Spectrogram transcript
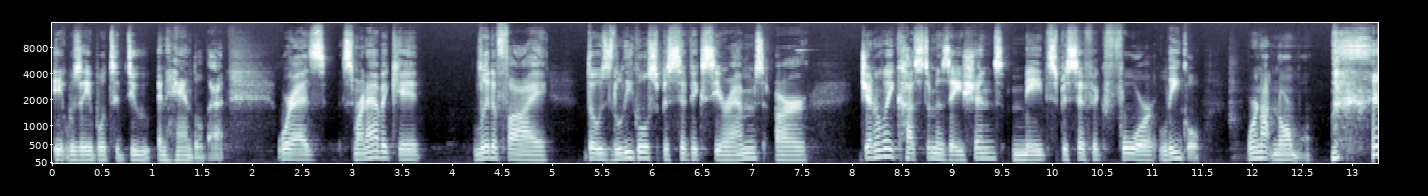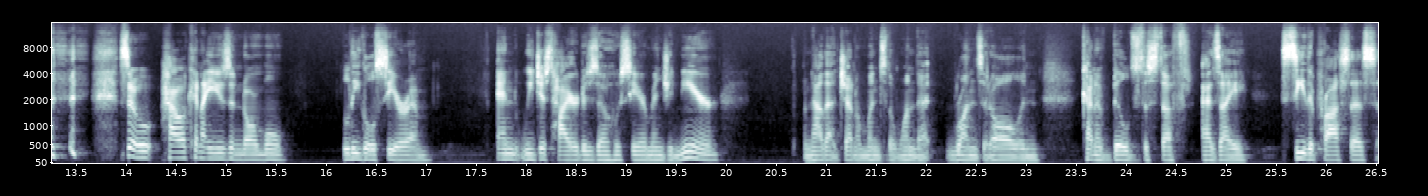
it was able to do and handle that. Whereas Smart Advocate, Litify, those legal specific CRMs are generally customizations made specific for legal. We're not normal. so, how can I use a normal legal CRM? And we just hired a Zoho CRM engineer. Now that gentleman's the one that runs it all and kind of builds the stuff as I see the process.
